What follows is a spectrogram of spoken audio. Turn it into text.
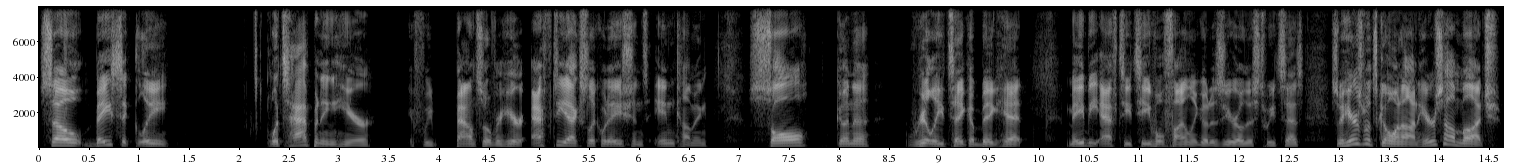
So basically, what's happening here, if we bounce over here, FTX liquidations incoming, Sol gonna really take a big hit. Maybe FTT will finally go to zero, this tweet says. So here's what's going on. Here's how much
